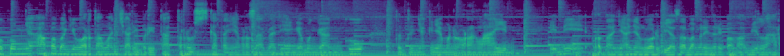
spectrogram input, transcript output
hukumnya apa bagi wartawan cari berita terus katanya persahabat hingga mengganggu tentunya kenyamanan orang lain. Ini pertanyaan yang luar biasa banget dari Papa Bilar.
